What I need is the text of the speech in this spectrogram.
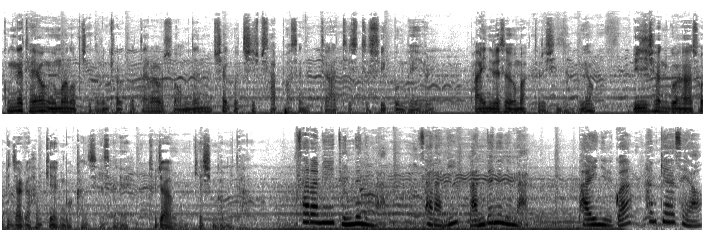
국내 대형 음원 업체들은 결코 따라올 수 없는 최고 74% 아티스트 수익 분배율. 바이닐에서 음악 들으신다고요? 뮤지션과 소비자가 함께 행복한 세상에 투자하고 계신 겁니다. 사람이 듣는 음악, 사람이 만드는 음악. 바이닐과 함께하세요.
